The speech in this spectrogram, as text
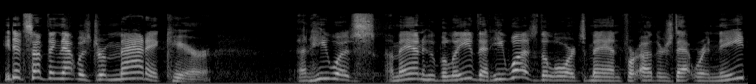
He did something that was dramatic here. And he was a man who believed that he was the Lord's man for others that were in need.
